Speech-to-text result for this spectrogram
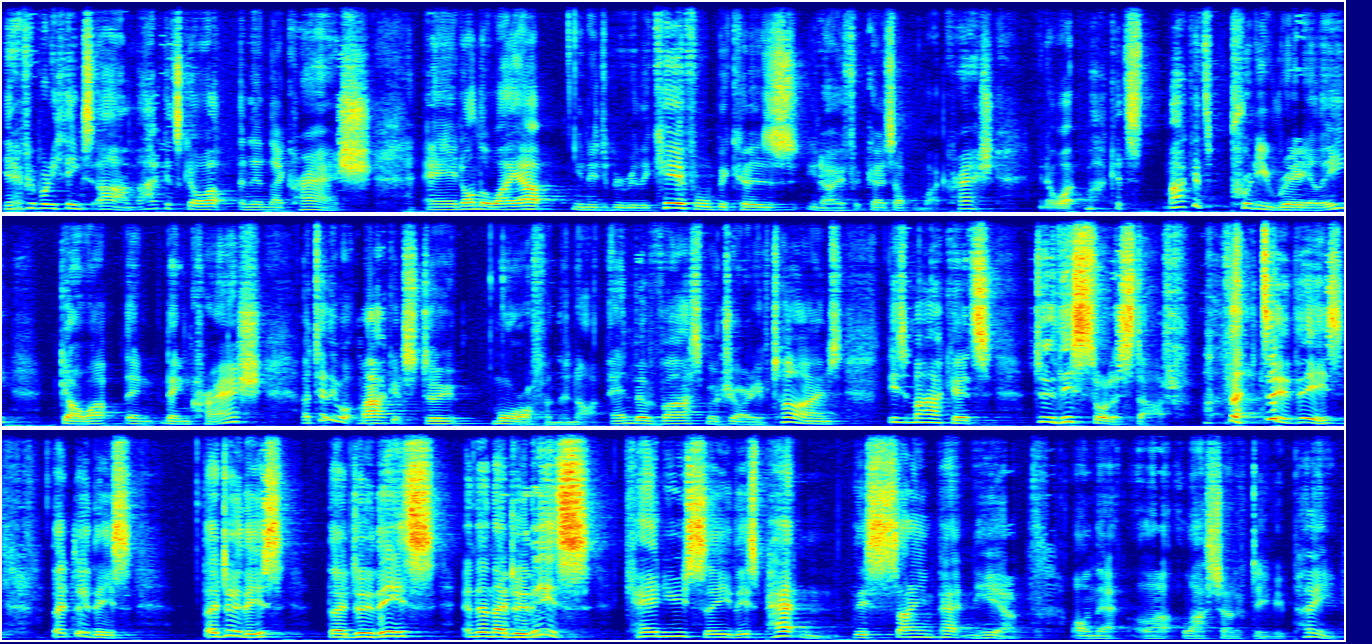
you know, everybody thinks, ah, oh, markets go up and then they crash. And on the way up, you need to be really careful because, you know, if it goes up, it might crash. You know what? Markets, markets pretty rarely go up then, then crash. I'll tell you what markets do more often than not. And the vast majority of times is markets do this sort of stuff. they do this, they do this, they do this, they do this, and then they do this. Can you see this pattern, this same pattern here on that last chart of DVP?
